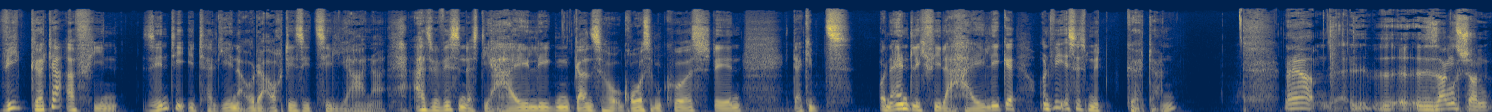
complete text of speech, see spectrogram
Wie götteraffin sind die Italiener oder auch die Sizilianer. Also wir wissen, dass die Heiligen ganz groß im Kurs stehen. Da gibt's unendlich viele Heilige. Und wie ist es mit Göttern? Naja, Sie sagen es schon,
